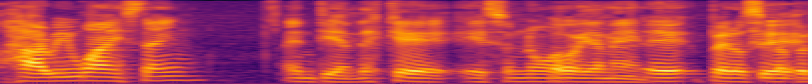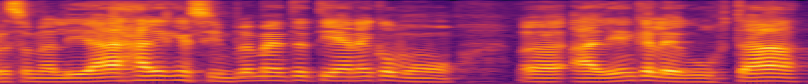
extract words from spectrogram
Harvey Weinstein, entiendes que eso no... Obviamente. eh, pero si Sí. la personalidad es alguien que simplemente tiene como eh, alguien que le gusta,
